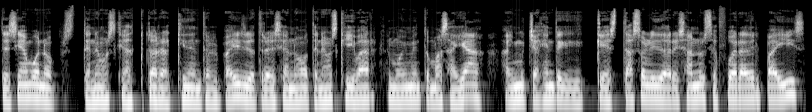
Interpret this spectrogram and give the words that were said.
decían, bueno, pues tenemos que actuar aquí dentro del país y otras decían, no, tenemos que llevar el movimiento más allá. Hay mucha gente que, está solidarizándose fuera del país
